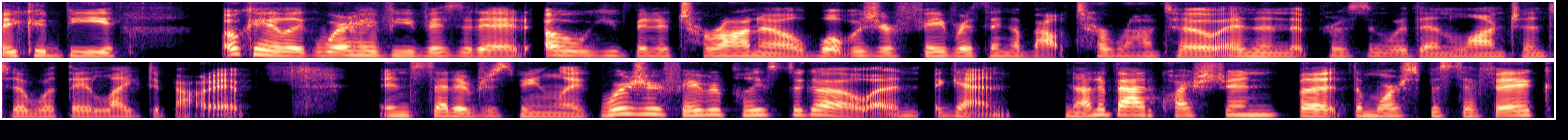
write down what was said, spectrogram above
it could be okay, like where have you visited? Oh, you've been to Toronto. What was your favorite thing about Toronto? And then the person would then launch into what they liked about it instead of just being like, where's your favorite place to go? And again, not a bad question, but the more specific,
